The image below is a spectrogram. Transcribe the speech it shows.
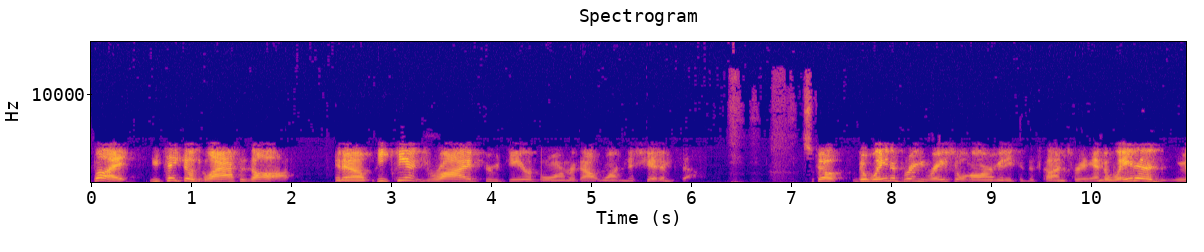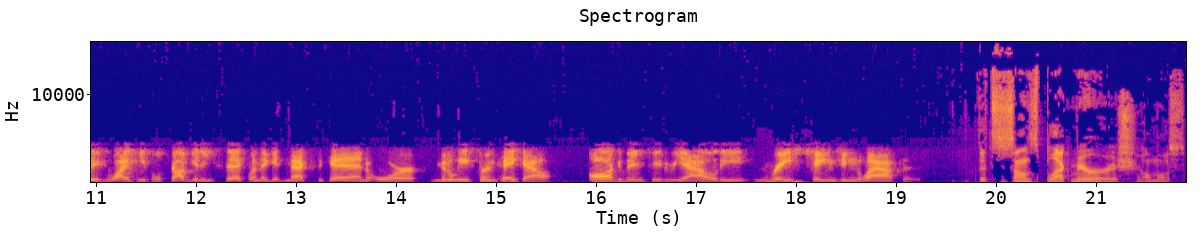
But you take those glasses off, you know, he can't drive through Dearborn without wanting to shit himself. So the way to bring racial harmony to this country and the way to make white people stop getting sick when they get Mexican or Middle Eastern takeout, augmented reality race changing glasses. That sounds Black Mirror-ish almost.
